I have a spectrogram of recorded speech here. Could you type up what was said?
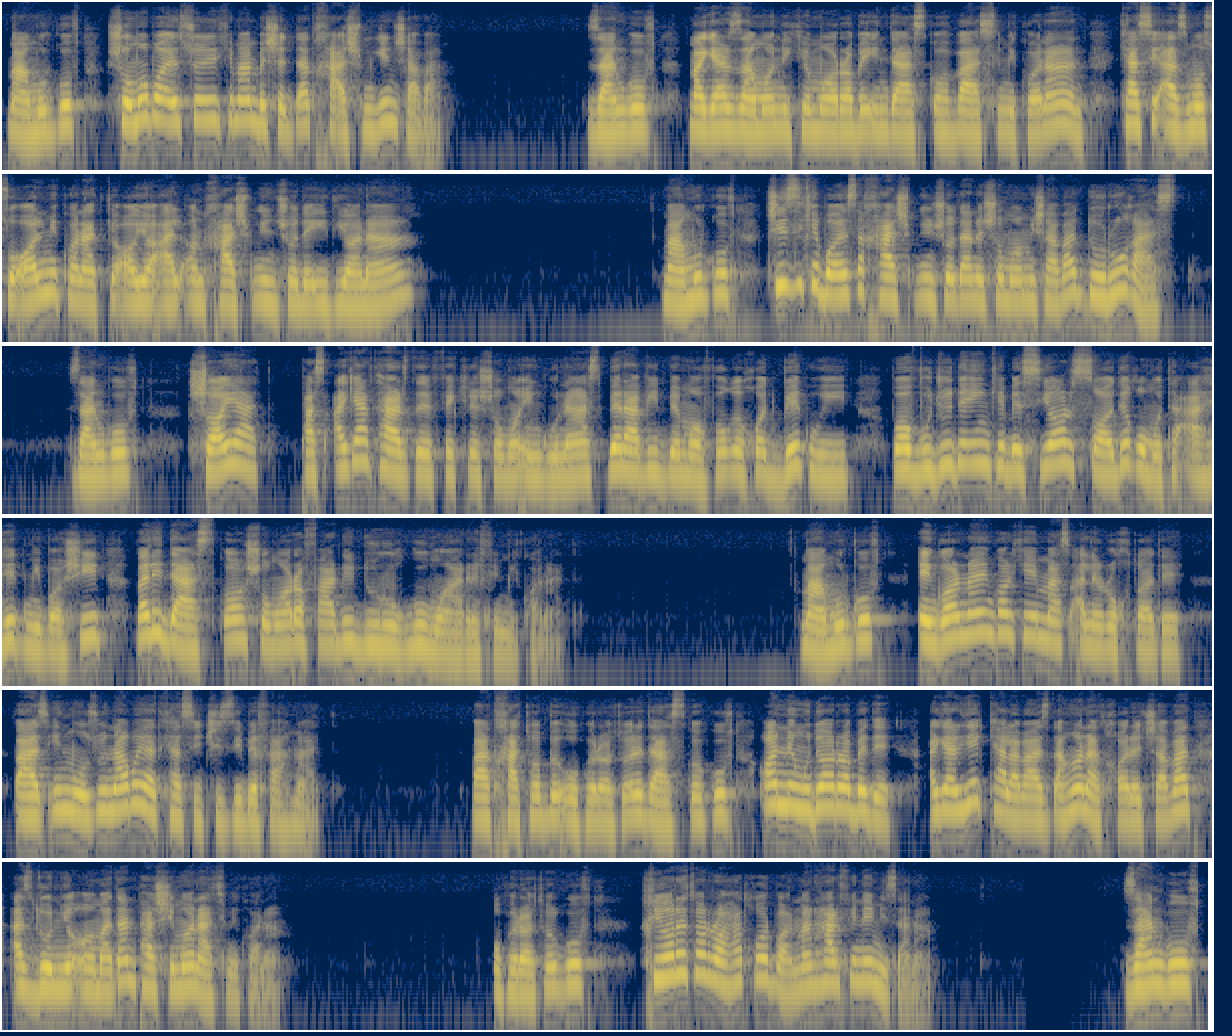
معمور گفت شما باعث شدید که من به شدت خشمگین شوم. زن گفت مگر زمانی که ما را به این دستگاه وصل می کنند کسی از ما سوال می کند که آیا الان خشمگین شده اید یا نه؟ معمور گفت چیزی که باعث خشمگین شدن شما می شود دروغ است. زن گفت شاید پس اگر طرز فکر شما این گونه است بروید به مافوق خود بگویید با وجود اینکه بسیار صادق و متعهد می باشید ولی دستگاه شما را فردی دروغگو معرفی می کند. معمور گفت انگار نه انگار که این مسئله رخ داده و از این موضوع نباید کسی چیزی بفهمد. بعد خطاب به اپراتور دستگاه گفت آن نمودار را بده اگر یک کلمه از دهانت خارج شود از دنیا آمدن پشیمانت می کنم. اپراتور گفت خیالتان راحت قربان من حرفی نمی‌زنم. زن گفت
